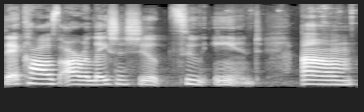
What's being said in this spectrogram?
that caused our relationship to end. Um,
